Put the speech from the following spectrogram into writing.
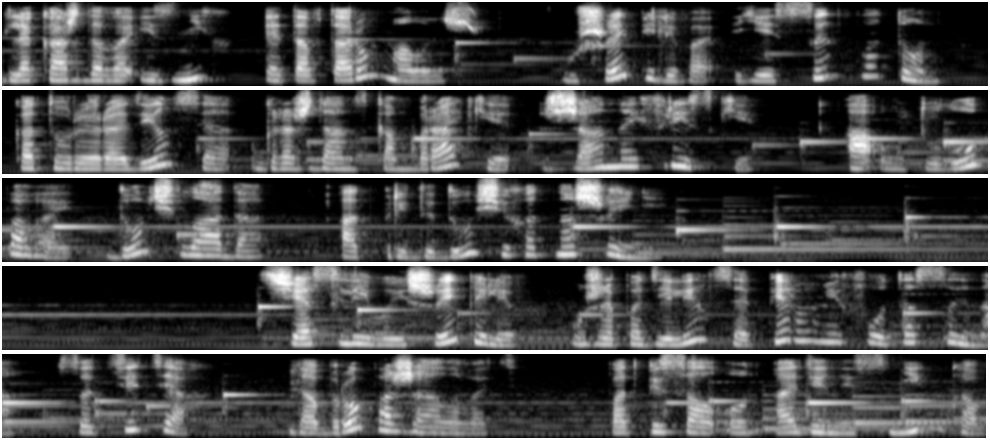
Для каждого из них это второй малыш. У Шепелева есть сын Платон, который родился в гражданском браке с Жанной Фриски, а у Тулуповой дочь Лада – от предыдущих отношений. Счастливый Шепелев уже поделился первыми фото сына в соцсетях. «Добро пожаловать!» – подписал он один из снимков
